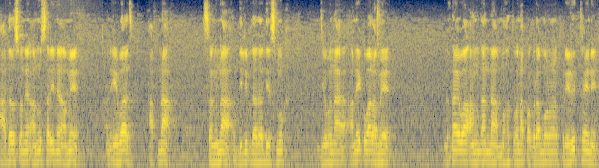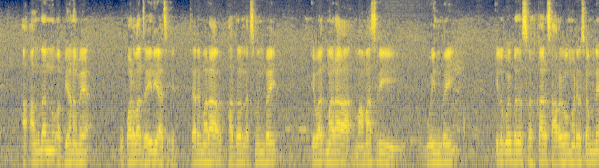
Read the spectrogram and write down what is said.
આદર્શોને અનુસરીને અમે અને એવા જ આપના સંઘના દિલીપ દાદા દેશમુખ જેઓના અનેકવાર અમે ઘણા એવા અંગદાનના મહત્ત્વના પ્રોગ્રામોને પ્રેરિત થઈને આ અંગદાનનું અભિયાન અમે ઉપાડવા જઈ રહ્યા છે. ત્યારે મારા ફાધર લક્ષ્મણભાઈ, એવા જ મારા મામાશ્રી ગોવિંદભાઈ, એ લોકોએ બધો સહકાર, સારો એવો મળ્યો છે અમને.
